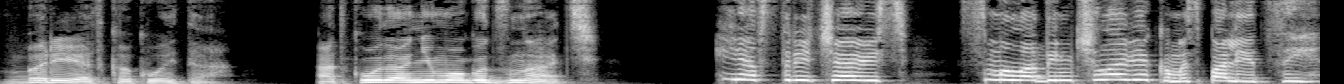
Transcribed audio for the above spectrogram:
Бред какой-то. Откуда они могут знать? Я встречаюсь с молодым человеком из полиции.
